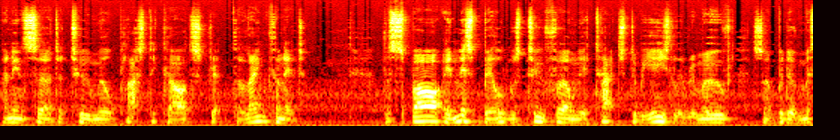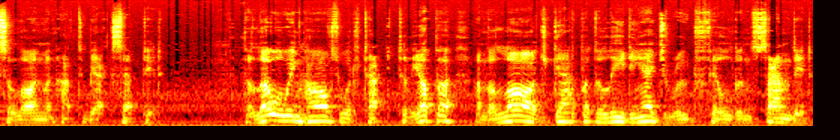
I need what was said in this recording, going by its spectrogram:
and insert a 2mm plasticard strip to lengthen it. The spar in this build was too firmly attached to be easily removed, so a bit of misalignment had to be accepted. The lower wing halves were attached to the upper and the large gap at the leading edge root filled and sanded.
